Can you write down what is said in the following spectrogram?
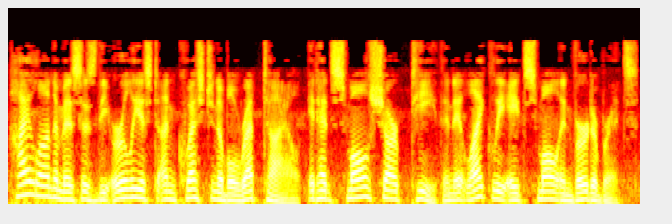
Hylonomus is the earliest unquestionable reptile, it had small sharp teeth and it likely ate small invertebrates.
